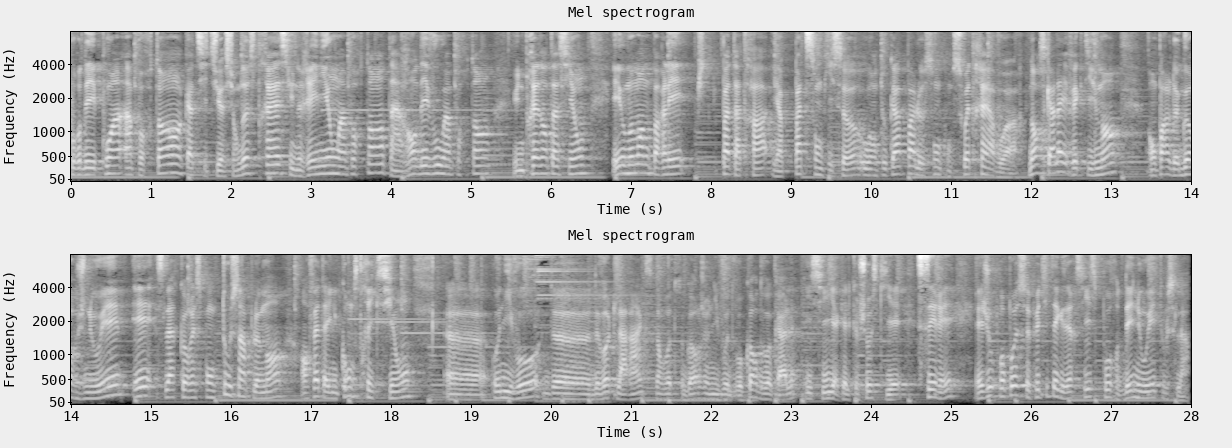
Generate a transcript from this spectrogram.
pour des points importants, en cas de situation de stress, une réunion importante, un rendez-vous important, une présentation et au moment de parler, patatras, il n'y a pas de son qui sort ou en tout cas pas le son qu'on souhaiterait avoir. Dans ce cas-là, effectivement, on parle de gorge nouée et cela correspond tout simplement en fait à une constriction euh, au niveau de, de, votre larynx, dans votre gorge, au niveau de vos cordes vocales. Ici, il y a quelque chose qui est serré et je vous propose ce petit exercice pour dénouer tout cela.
